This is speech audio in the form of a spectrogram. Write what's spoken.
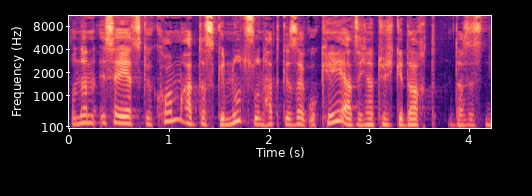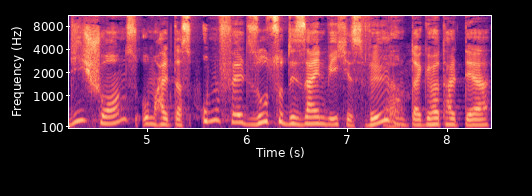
Und dann ist er jetzt gekommen, hat das genutzt und hat gesagt, okay, er hat sich natürlich gedacht, das ist die Chance, um halt das Umfeld so zu designen, wie ich es will. Und da gehört halt der,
